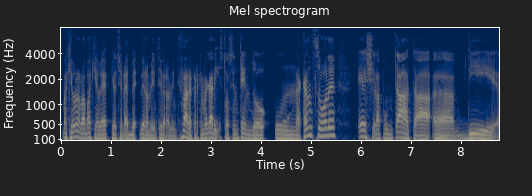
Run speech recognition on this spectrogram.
ma che è una roba che a me piacerebbe veramente veramente fare, perché magari sto sentendo una canzone esce la puntata uh, di uh,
